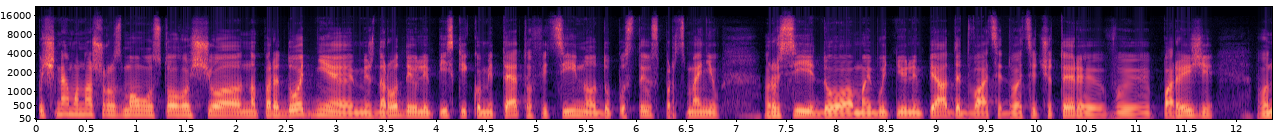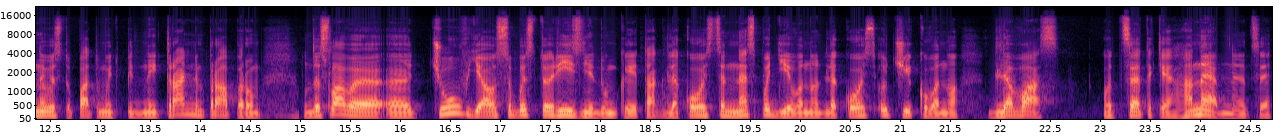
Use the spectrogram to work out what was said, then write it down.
почнемо нашу розмову з того, що напередодні Міжнародний олімпійський комітет офіційно допустив спортсменів Росії до майбутньої Олімпіади 2024 в Парижі. Вони виступатимуть під нейтральним прапором. Владиславе, е, чув я особисто різні думки. Так? Для когось це несподівано, для когось очікувано. Для вас оце таке ганебне це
